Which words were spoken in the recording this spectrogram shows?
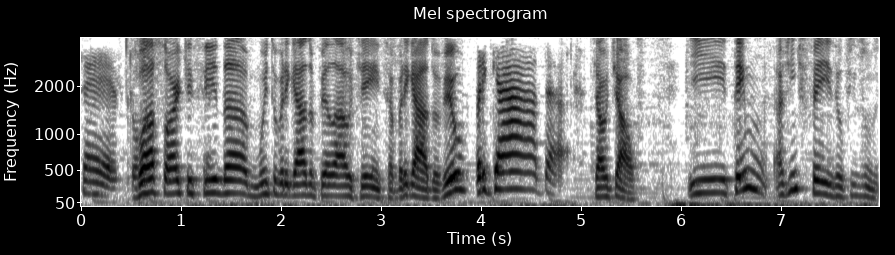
Certo. Boa sorte, Cida. Muito obrigado pela audiência. Obrigado, viu? Obrigada. Tchau, tchau. E tem, a gente fez, eu fiz uns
